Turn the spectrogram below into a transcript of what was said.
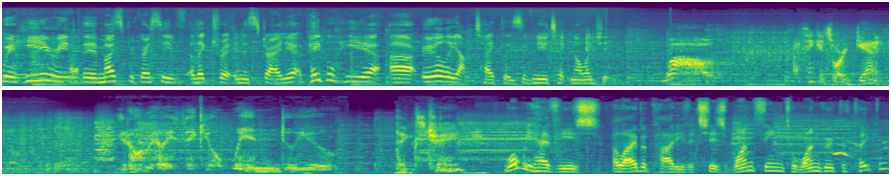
We're here in the most progressive electorate in Australia. People here are early uptakers of new technology. Wow. I think it's organic, though. You don't really think you'll win, do you? Things change. What we have is a Labor Party that says one thing to one group of people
